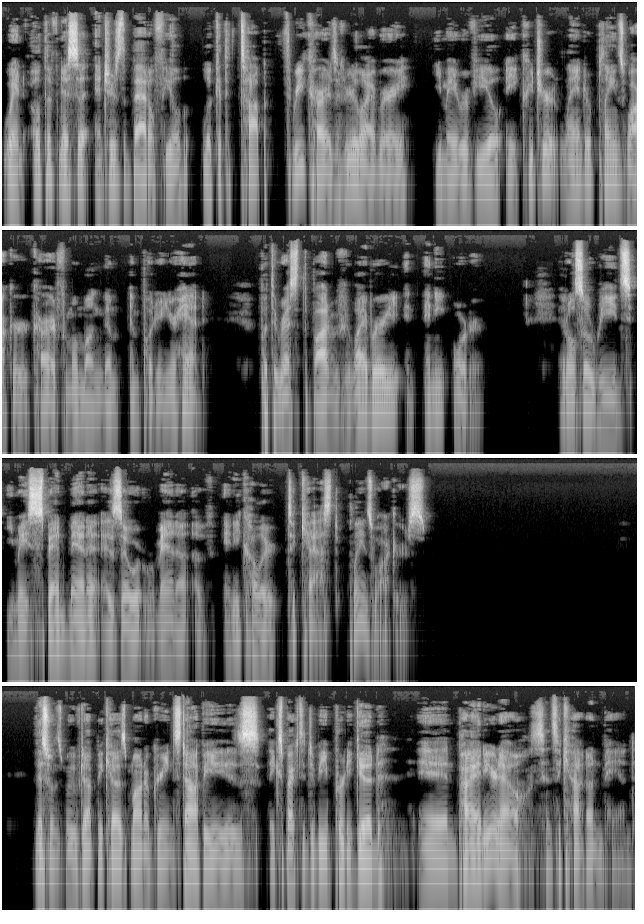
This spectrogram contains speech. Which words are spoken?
When Oath of Nissa enters the battlefield, look at the top three cards of your library. You may reveal a creature, land, or planeswalker card from among them and put it in your hand. Put the rest at the bottom of your library in any order. It also reads You may spend mana as though it were mana of any color to cast planeswalkers. This one's moved up because Mono Green Stompy is expected to be pretty good in Pioneer now since it got unbanned.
